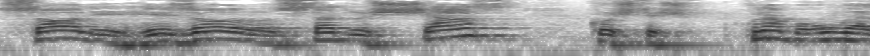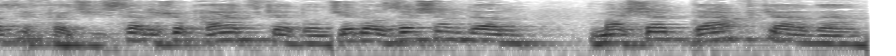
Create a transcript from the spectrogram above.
سال 1160 کشته شد. اونم با اون وضع فجی. سرشو قطع کردن. جنازش هم در مشهد دفن کردن.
